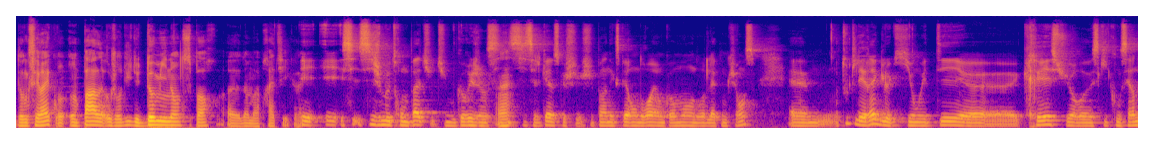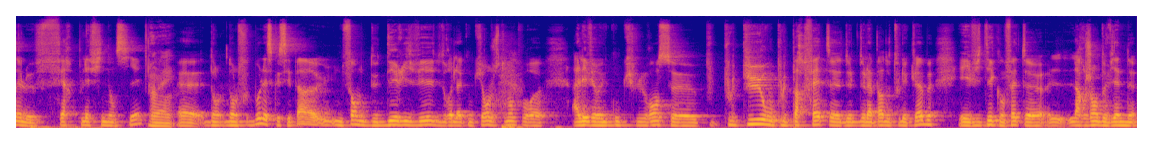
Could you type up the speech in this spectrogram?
Donc c'est vrai qu'on parle aujourd'hui de dominante sport euh, dans ma pratique. Et, si, si, je me trompe pas, tu, tu me corriges hein, si, c'est le cas, parce que je, ne suis pas un expert en droit et encore moins en droit de la concurrence. Euh, toutes les règles qui ont été créées sur ce qui concernait le fair play financier dans, dans, le football, est-ce que c'est pas une forme de dérivé du droit de la concurrence justement pour aller vers une concurrence plus, pure ou plus parfaite de, de, la part de tous les clubs et éviter qu'en fait l'argent devienne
